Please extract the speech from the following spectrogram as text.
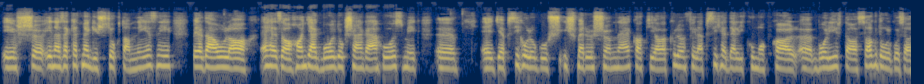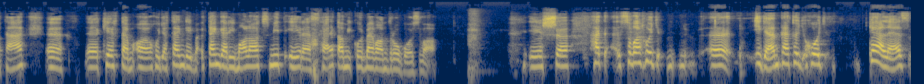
és én ezeket meg is szoktam nézni. Például a, ehhez a hangyák boldogságához még egy pszichológus ismerősömnek, aki a különféle pszichedelikumokkal írta a szakdolgozatát, kértem, hogy a tengeri malac mit érezhet, amikor be van drogozva. És hát szóval, hogy igen, tehát, hogy, hogy kell ez,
